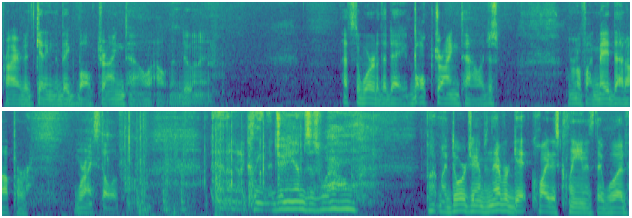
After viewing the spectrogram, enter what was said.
prior to getting the big bulk drying towel out and doing it. That's the word of the day, bulk drying towel. I just, I don't know if I made that up or where I stole it from. And I'm gonna clean the jambs as well. But my door jambs never get quite as clean as they would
